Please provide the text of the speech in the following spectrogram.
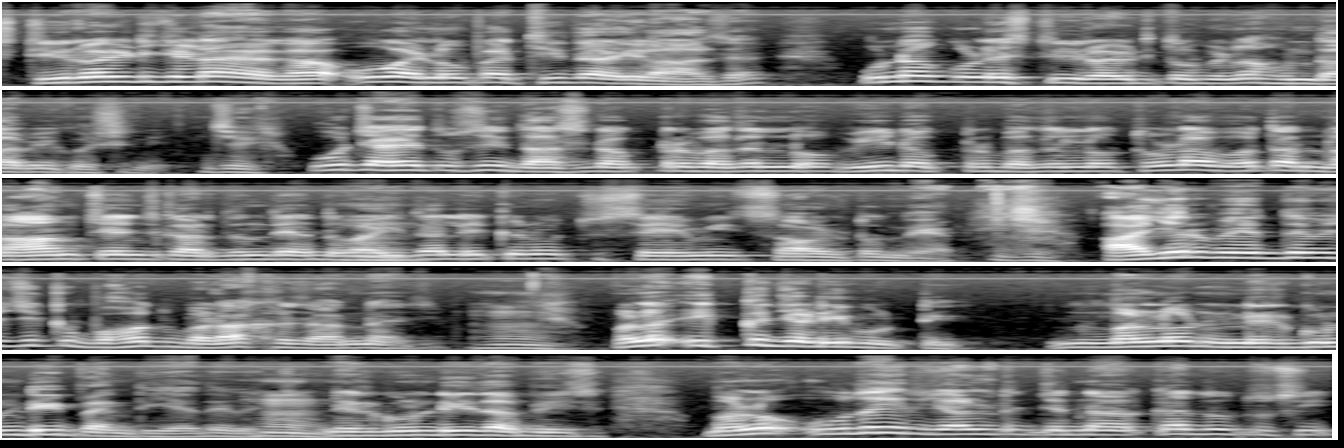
ਸਟੀਰਾਇਡ ਜਿਹੜਾ ਹੈਗਾ ਉਹ ਐਲੋਪੈਥੀ ਦਾ ਇਲਾਜ ਹੈ। ਉਹਨਾਂ ਕੋਲੇ ਸਟੀਰਾਇਡ ਤੋਂ ਬਿਨਾ ਹੁੰਦਾ ਵੀ ਕੁਝ ਨਹੀਂ। ਜੀ। ਉਹ ਚਾਹੇ ਤੁਸੀਂ 10 ਡਾਕਟਰ ਬਦਲ ਲਓ 20 ਡਾਕਟਰ ਬਦਲ ਲਓ ਥੋੜਾ ਬਹੁਤਾ ਨਾਮ ਚੇਂਜ ਕਰ ਦਿੰਦੇ ਆ ਦਵਾਈ ਦਾ ਲੇਕਿਨ ਉਹ ਚ ਸੇਮ ਹੀ ਸਾਲਟ ਹੁੰਦੇ ਆ। ਆਯੁਰਵੇਦ ਦੇ ਵਿੱਚ ਇੱਕ ਬਹੁਤ ਬੜਾ ਖਜ਼ਾਨਾ ਹੈ ਜੀ। ਮਤਲਬ ਇੱਕ ਜੜੀ ਬੂਟੀ ਮੰਨ ਲਓ ਨਿਰਗੁੰਡੀ ਪੈਂਦੀ ਹੈ ਇਹਦੇ ਵਿੱਚ। ਨਿਰਗੁੰਡੀ ਦਾ ਬੀਜ ਮੰਨ ਲਓ ਉਹਦਾ ਹੀ ਰਿਜ਼ਲਟ ਜਿੰਨਾ ਕਹਿ ਦਿਓ ਤੁਸੀਂ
